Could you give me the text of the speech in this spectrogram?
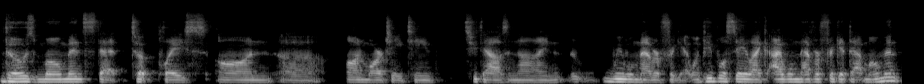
those moments that took place on uh, on March 18th, 2009, we will never forget. When people say like, "I will never forget that moment,"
